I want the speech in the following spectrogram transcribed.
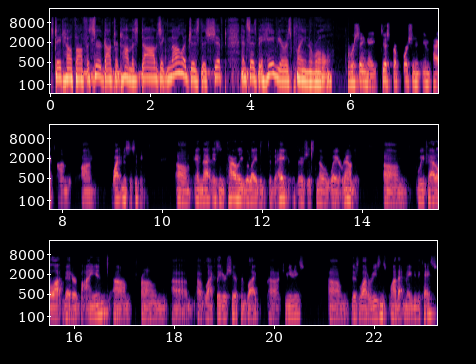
State health officer Dr. Thomas Dobbs acknowledges this shift and says behavior is playing a role. We're seeing a disproportionate impact on, on white Mississippians. Um, and that is entirely related to behavior. There's just no way around it. Um, we've had a lot better buy-in um, from uh, uh, black leadership and black uh, communities. Um, there's a lot of reasons why that may be the case.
